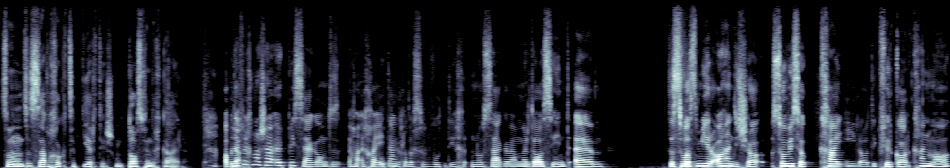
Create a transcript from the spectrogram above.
sondern dass es einfach akzeptiert ist. Und das finde ich geil. Aber darf ich noch schnell etwas sagen? Und das, ich habe eh gedacht, das wollte ich noch sagen, wenn wir da sind. Ähm, das, was wir anhaben, ist ja sowieso keine Einladung für gar keinen Mann.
